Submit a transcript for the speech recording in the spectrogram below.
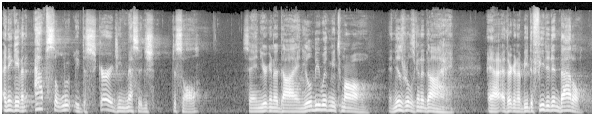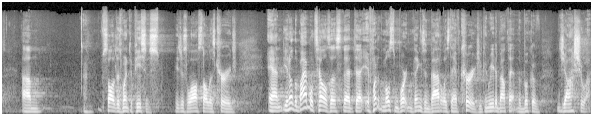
And he gave an absolutely discouraging message to Saul, saying, You're going to die, and you'll be with me tomorrow, and Israel's going to die, and they're going to be defeated in battle. Um, Saul just went to pieces. He just lost all his courage. And you know, the Bible tells us that uh, one of the most important things in battle is to have courage. You can read about that in the book of Joshua.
